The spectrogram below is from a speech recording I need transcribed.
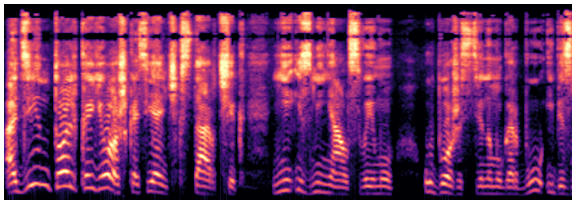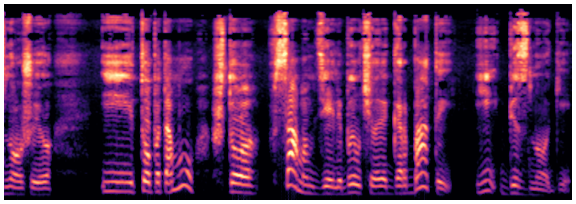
Один только ёж Касьянчик старчик не изменял своему убожественному горбу и безножию, и то потому, что в самом деле был человек горбатый и безногий.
